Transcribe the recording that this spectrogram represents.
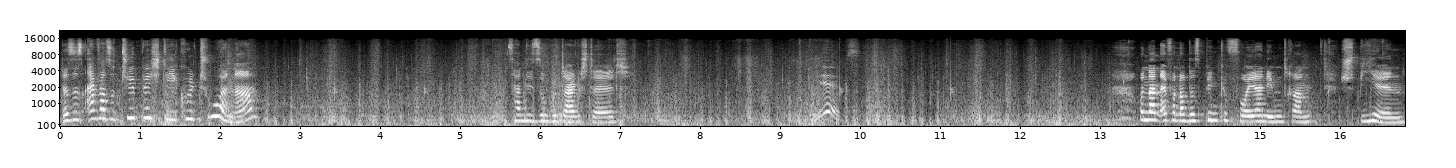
Das ist einfach so typisch die Kultur, ne? Das haben die so gut dargestellt. dann einfach noch das pinke Feuer nebendran. Spielen.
